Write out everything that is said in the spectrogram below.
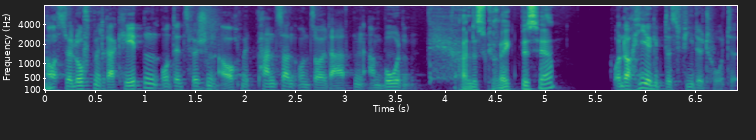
Aus der Luft mit Raketen und inzwischen auch mit Panzern und Soldaten am Boden. Alles korrekt bisher? Und auch hier gibt es viele Tote.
